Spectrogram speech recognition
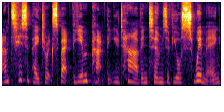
anticipate or expect the impact that you'd have in terms of your swimming,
